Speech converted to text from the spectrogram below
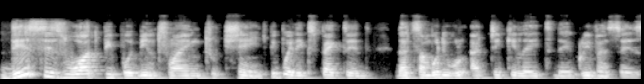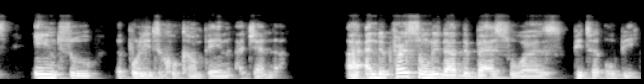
This is what people have been trying to change. People had expected that somebody will articulate their grievances into a political campaign agenda. Uh, and the person who did that the best was Peter Obi.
